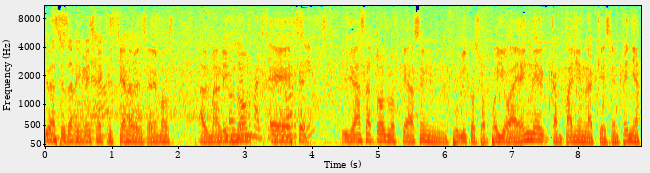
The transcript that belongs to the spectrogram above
Gracias a la iglesia cristiana venceremos al maligno. Al Señor, ¿sí? Y gracias a todos los que hacen público su apoyo a Egner, campaña en la que se empeña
